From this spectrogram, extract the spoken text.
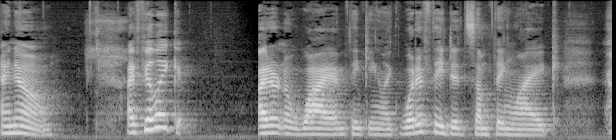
I know. I feel like I don't know why I'm thinking like what if they did something like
